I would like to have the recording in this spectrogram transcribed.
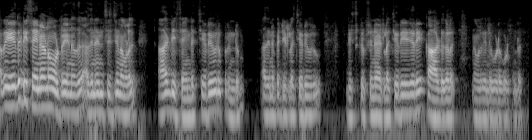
അപ്പോൾ ഏത് ഡിസൈനാണോ ഓർഡർ ചെയ്യണത് അതിനനുസരിച്ച് നമ്മൾ ആ ഡിസൈനിന്റെ ചെറിയൊരു പ്രിന്റും അതിനെ പറ്റിയിട്ടുള്ള ചെറിയൊരു ഡിസ്ക്രിപ്ഷനായിട്ടുള്ള ചെറിയ ചെറിയ കാർഡുകൾ നമ്മൾ ഇതിന്റെ കൂടെ കൊടുക്കുന്നുണ്ട്.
